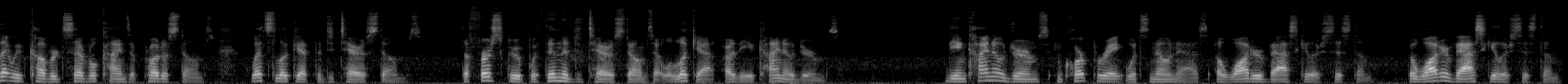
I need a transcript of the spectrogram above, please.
that we've covered several kinds of protostomes, let's look at the deuterostomes. The first group within the deuterostomes that we'll look at are the echinoderms. The echinoderms incorporate what's known as a water vascular system. The water vascular system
